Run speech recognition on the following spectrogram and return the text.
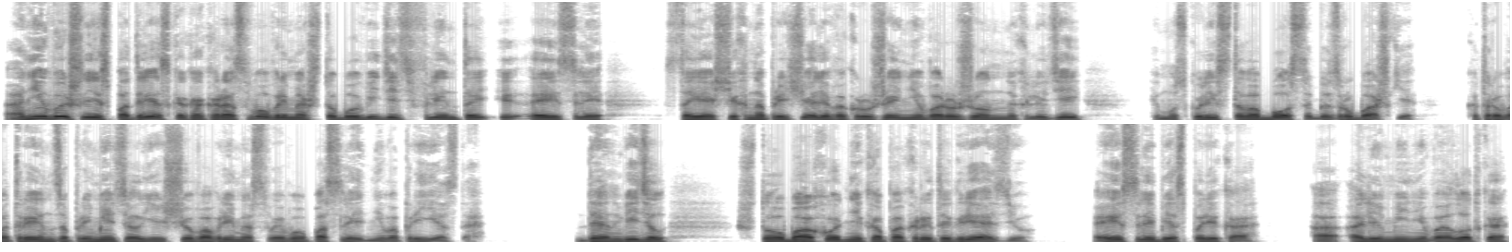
Они вышли из подлеска как раз вовремя, чтобы увидеть Флинта и Эйсли, стоящих на причале в окружении вооруженных людей и мускулистого босса без рубашки, которого Трейн заприметил еще во время своего последнего приезда. Дэн видел, что оба охотника покрыты грязью, Эйсли без парика, а алюминиевая лодка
